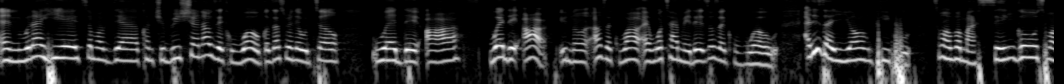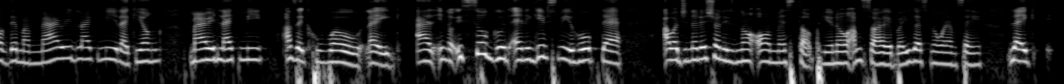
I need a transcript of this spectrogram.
And when I hear some of their contribution, I was like, whoa, because that's when they would tell where they are, where they are, you know. I was like, wow, and what time it is. I was like, whoa. And these are young people. Some of them are single, some of them are married like me, like young married like me. I was like, whoa, like, and you know, it's so good and it gives me hope that our generation is not all messed up, you know. I'm sorry, but you guys know what I'm saying. Like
